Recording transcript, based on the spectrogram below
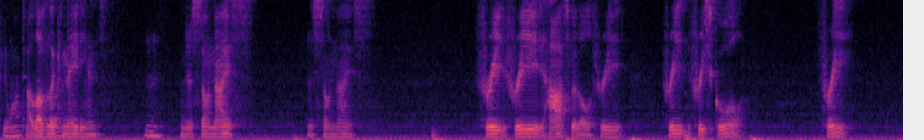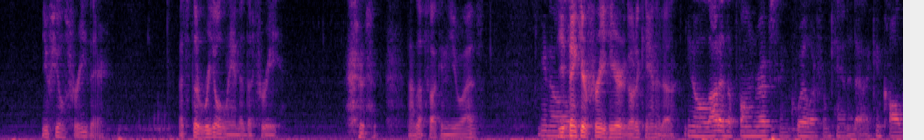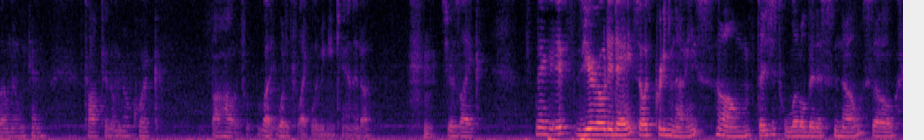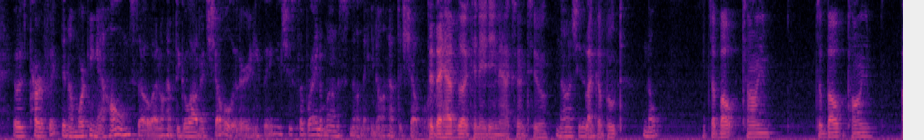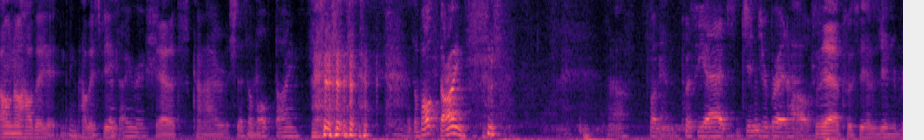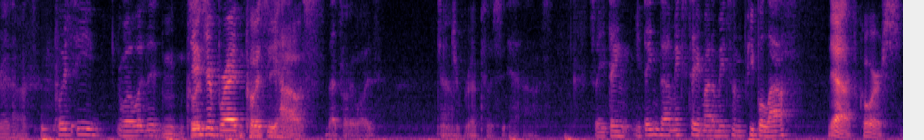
If you want to. I love the it. Canadians. Mm. They're just so nice. They're so nice. Free, free hospital, free, free, free school. Free. You feel free there. That's the real land of the free. Not the fucking U.S. You know. You think you're free here, go to Canada. You know, a lot of the phone reps in Quill are from Canada. I can call them and we can talk to them real quick about how it's like, what it's like living in Canada. she was like, "Nigga, it's zero today, so it's pretty nice. Um, there's just a little bit of snow, so it was perfect. And I'm working at home, so I don't have to go out and shovel it or anything. It's just the right amount of snow that you don't have to shovel. Did they have the Canadian accent too? No, she didn't. Like a boot? nope. It's about time. It's about time. I don't know how they how they speak. That's Irish. Yeah, that's kind of Irish. That's isn't it? about time. It's about time. uh, fucking pussy ass gingerbread house. yeah, pussy has gingerbread house. Pussy. What was it? Mm, puss- Gingerbread pussy pussy, house. house. That's what it was. Yeah. gingerbread pussy house. So you think you think that mixtape might have made some people laugh? Yeah, of course.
